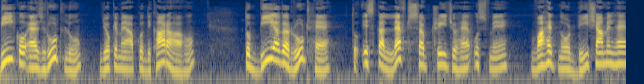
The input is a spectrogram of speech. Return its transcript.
بی کو ایز روٹ لوں جو کہ میں آپ کو دکھا رہا ہوں تو بی اگر روٹ ہے تو اس کا لیفٹ سب ٹری جو ہے اس میں واحد نوٹ ڈی شامل ہے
